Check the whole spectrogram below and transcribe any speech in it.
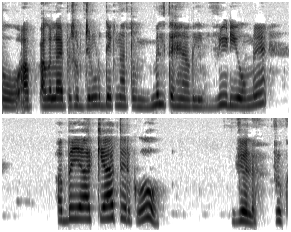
तो आप अगला एपिसोड ज़रूर देखना तो मिलते हैं अगली वीडियो में। अबे यार, क्या तेरे को? ये ले, रुक,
